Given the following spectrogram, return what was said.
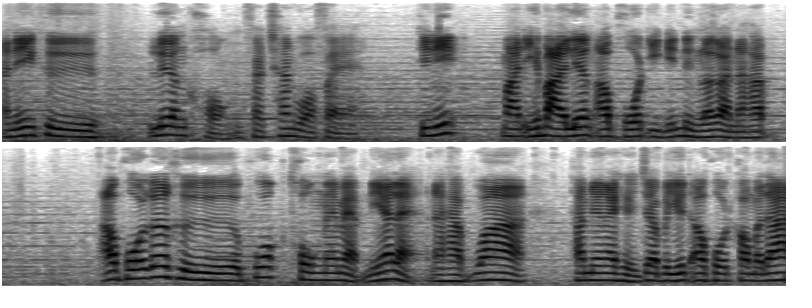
อันนี้คือเรื่องของ Faction Warfare ทีนี้มาอธิบายเรื่อง Outpost อีกนิดนึงแล้วกันนะครับ Outpost ก็คือพวกธงในแมปนี้แหละนะครับว่าทำยังไงถึงจะไปยึด Outpost เข้ามาได้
